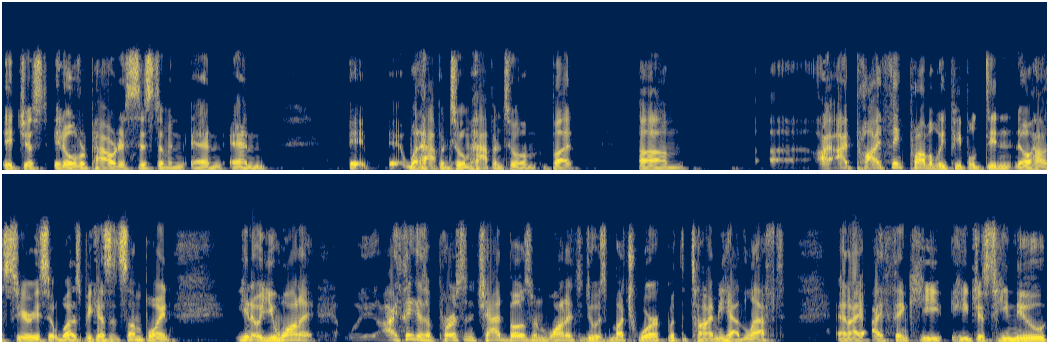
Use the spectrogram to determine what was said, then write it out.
it just it overpowered his system and and and it, it, what happened to him happened to him. But um, uh, I, I I think probably people didn't know how serious it was because at some point, you know, you want to. I think as a person, Chad Boseman wanted to do as much work with the time he had left, and I I think he he just he knew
